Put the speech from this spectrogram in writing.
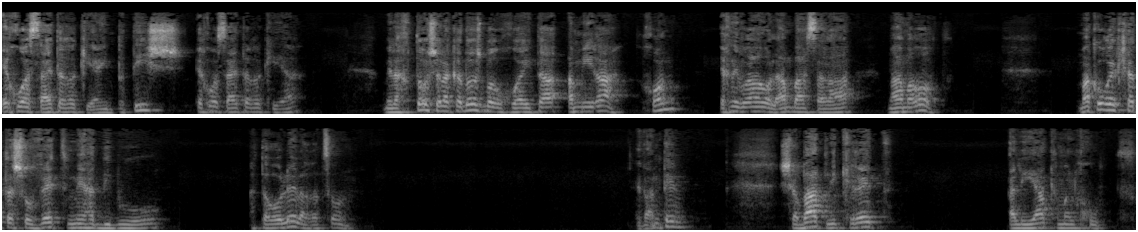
איך הוא עשה את הרקיע עם פטיש? איך הוא עשה את הרקיע? מלאכתו של הקדוש ברוך הוא הייתה אמירה, נכון? איך נברא העולם בעשרה מאמרות? מה קורה כשאתה שובת מהדיבור? אתה עולה לרצון. הבנתם? שבת נקראת עליית מלכות,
